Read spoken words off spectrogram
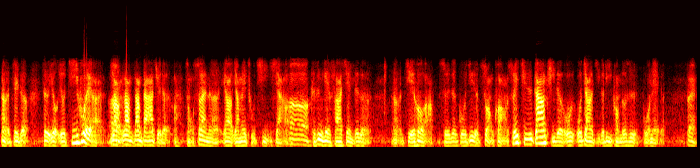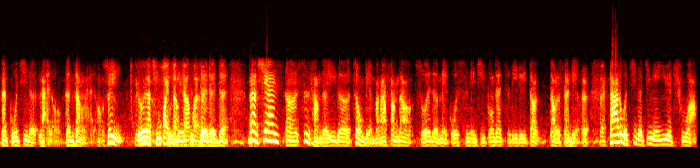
呃，这个这个有有机会啊，嗯让让让大家觉得啊，总算呢要扬眉吐气一下啊。可是你可以发现这个呃节后啊，随着国际的状况啊，所以其实刚刚提的我我讲了几个利空都是国内的，对，那国际的来了哦，跟上来了哦，所以都要清楚一件事，对对对。那现在呃市场的一个重点，把它放到所谓的美国十年期公债殖利率到到了三点二。对大家如果记得今年一月初啊，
